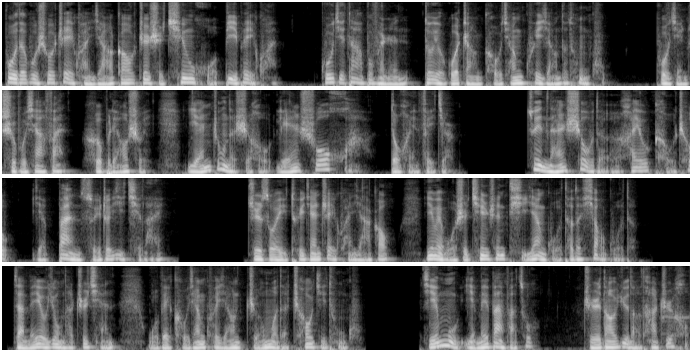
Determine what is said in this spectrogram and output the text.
不得不说，这款牙膏真是清火必备款。估计大部分人都有过长口腔溃疡的痛苦，不仅吃不下饭、喝不了水，严重的时候连说话都很费劲儿。最难受的还有口臭，也伴随着一起来。之所以推荐这款牙膏，因为我是亲身体验过它的效果的。在没有用它之前，我被口腔溃疡折磨得超级痛苦，节目也没办法做。直到遇到它之后，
